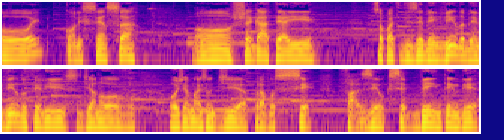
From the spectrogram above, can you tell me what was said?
Oi, com licença. Bom chegar até aí. Só para te dizer bem-vinda, bem-vindo, feliz dia novo. Hoje é mais um dia para você fazer o que você bem entender.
